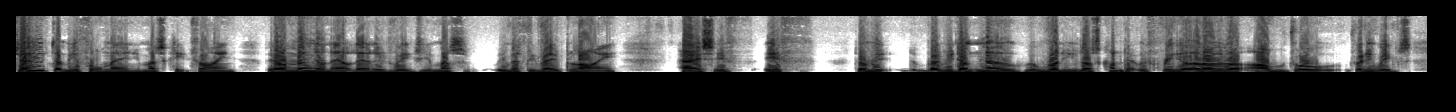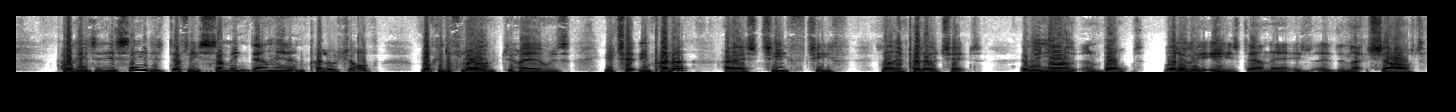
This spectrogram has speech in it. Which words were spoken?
Jones, don't be a fool, man. You must keep trying. There are men on out there in those rigs. You must, we must be very polite. Harris, if, if, don't we, but we don't know. We've lost contact with three of our, our draw, drilling rigs. Perkins, did you say there's definitely something down there in the impeller shaft? Blocking the flow, James. You check the impeller? Harris, Chief, Chief. It's like an impeller checked. Every nut and bolt. Whatever it is down there is in that shaft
